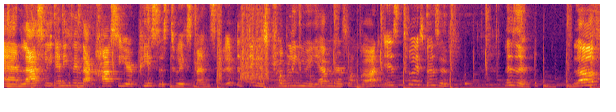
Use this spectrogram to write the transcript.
And lastly, anything that costs you your peace is too expensive. If the thing is troubling you and you haven't heard from God, it's too expensive. Listen, love,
